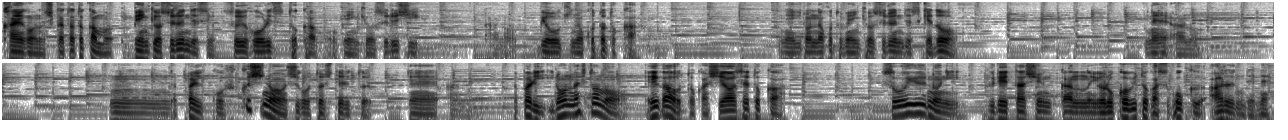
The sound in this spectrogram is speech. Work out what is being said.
介護の仕方とかも勉強するんですよ。そういう法律とかも勉強するしあの病気のこととかねいろんなこと勉強するんですけどねあのうんやっぱりこう福祉の仕事してるとねあのやっぱりいろんな人の笑顔とか幸せとかそういうのに触れた瞬間の喜びとかすごくあるんでね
